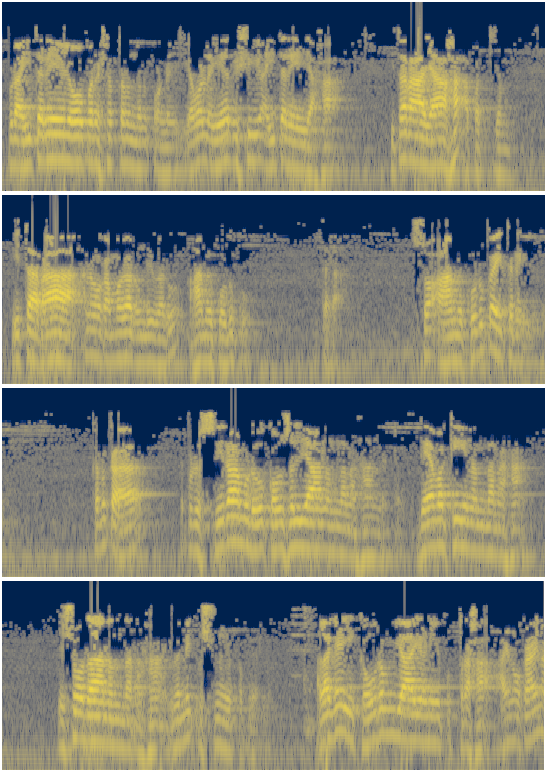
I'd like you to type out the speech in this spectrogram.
ఇప్పుడు ఐతరేయోపనిషత్తు ఉందనుకోండి ఎవరు ఏ ఋషి ఐతరేయ? ఇతరాయా అపత్యం. ఇతరా అని ఒక అమ్మగారు ఉండేవారు ఆమె కొడుకు. ఇతర. సో ఆమె కొడుకు అయితే కనుక ఇప్పుడు శ్రీరాముడు కౌసల్యానందన అన్నట్టు దేవకీనందన యశోదానందన ఇవన్నీ కృష్ణుని యొక్క పేర్లు. అలాగే ఈ కౌరవ్యాయణి పుత్ర ఆయన ఒక ఆయన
